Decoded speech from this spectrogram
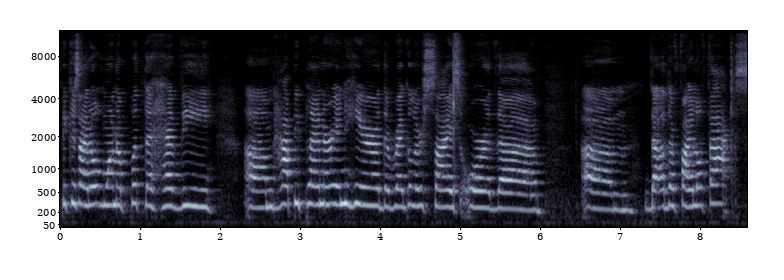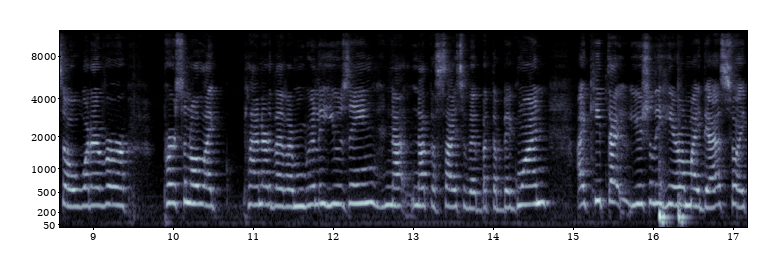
because I don't want to put the heavy um, happy planner in here, the regular size or the um, the other Filofax. So whatever personal like planner that I'm really using, not, not the size of it, but the big one. I keep that usually here on my desk, so I,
